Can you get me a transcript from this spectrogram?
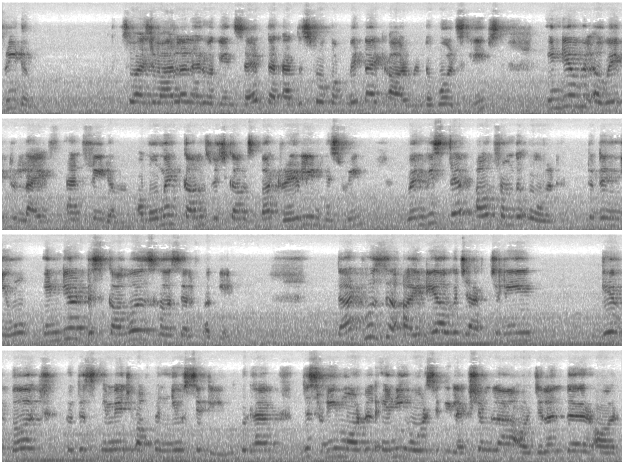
freedom. So as Jawaharlal Nehru again said that at the stroke of midnight hour when the world sleeps, India will awake to life and freedom. A moment comes which comes but rarely in history when we step out from the old to the new, India discovers herself again. That was the idea which actually gave birth to this image of a new city. We could have just remodeled any old city like Shimla or Jalandhar or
